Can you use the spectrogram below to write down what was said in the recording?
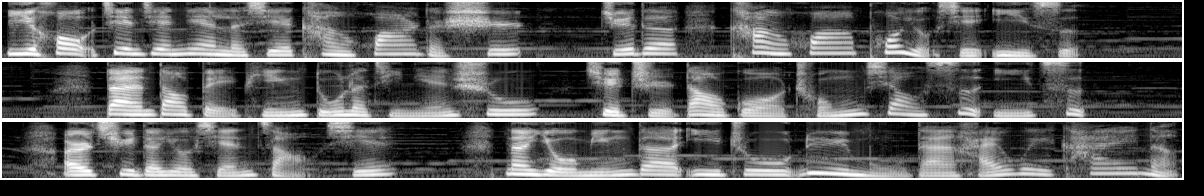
以后渐渐念了些看花的诗，觉得看花颇有些意思。但到北平读了几年书，却只到过崇孝寺一次，而去的又嫌早些。那有名的一株绿牡丹还未开呢。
